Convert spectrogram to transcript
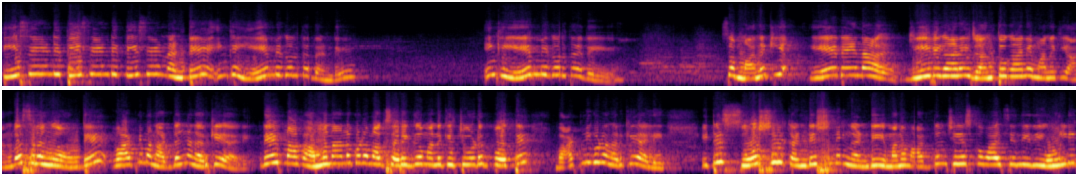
తీసేయండి తీసేయండి తీసేయండి అంటే ఇంకా ఏం మిగులుతుందండి? ఇంక ఏం మిగులుతుంది? సో మనకి ఏదైనా జీవి కానీ జంతువు కానీ మనకి అనవసరంగా ఉంటే వాటిని మనం అడ్డంగా నరికేయాలి. రేపు మాకు అమ్మ నాన్న కూడా మాకు సరిగ్గా మనకి చూడకపోతే వాటిని కూడా నరికేయాలి. ఇట్ ఈస్ సోషల్ కండిషనింగ్ అండి. మనం అర్థం చేసుకోవాల్సింది ఇది ఓన్లీ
